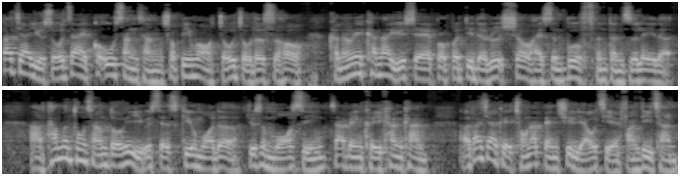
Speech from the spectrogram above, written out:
大家有时候在购物商场 shopping mall 走走的时候，可能会看到有一些 property 的 roadshow 还是 booth 等等之类的啊，他们通常都会有一些 skill model，就是模型在那边可以看看，而大家可以从那边去了解房地产。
